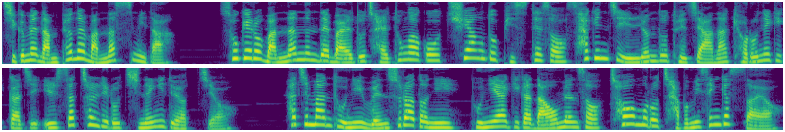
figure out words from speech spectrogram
지금의 남편을 만났습니다. 소개로 만났는데 말도 잘 통하고 취향도 비슷해서 사귄 지 1년도 되지 않아 결혼 얘기까지 일사천리로 진행이 되었지요. 하지만 돈이 웬수라더니 돈 이야기가 나오면서 처음으로 잡음이 생겼어요.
